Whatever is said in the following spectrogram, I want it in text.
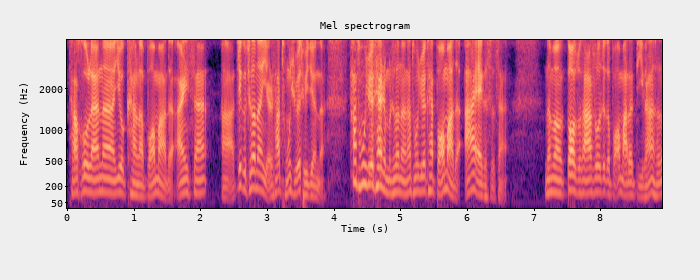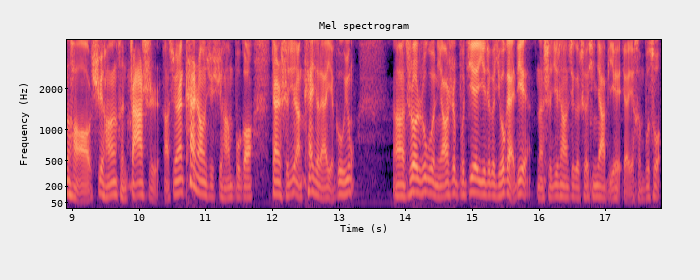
他后来呢又看了宝马的 i 三啊，这个车呢也是他同学推荐的。他同学开什么车呢？他同学开宝马的 iX 三。那么告诉他说，这个宝马的底盘很好，续航很扎实啊。虽然看上去续航不高，但是实际上开起来也够用啊。说如果你要是不介意这个油改电，那实际上这个车性价比也也很不错。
